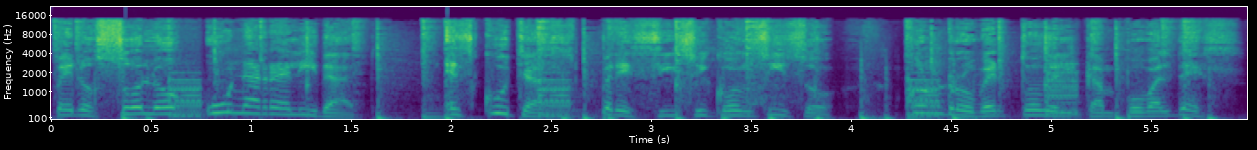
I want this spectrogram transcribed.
pero solo una realidad Escuchas Preciso y Conciso con Roberto del Campo Valdés.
